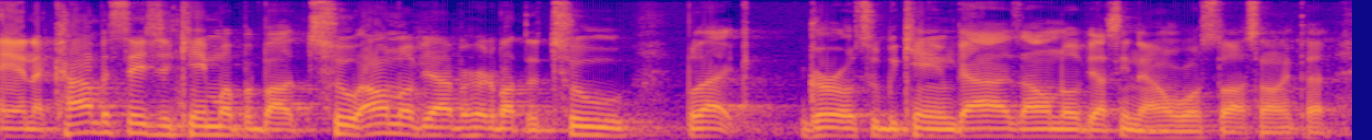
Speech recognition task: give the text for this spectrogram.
and a conversation came up about two. I don't know if y'all ever heard about the two black girls who became guys. I don't know if y'all seen that on World Star, or something like that.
